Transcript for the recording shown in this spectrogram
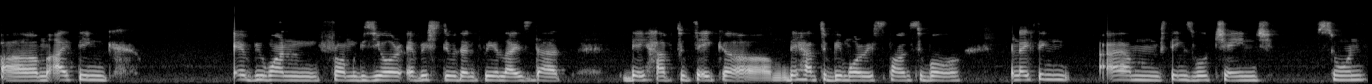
um, I think everyone from Xior, every student realized that they have to take um, they have to be more responsible. And i think um, things will change soon.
